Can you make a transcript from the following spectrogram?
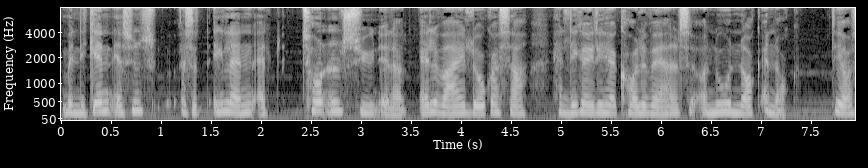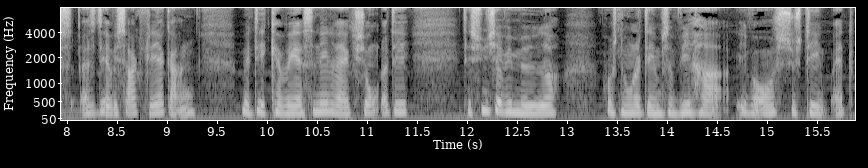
Men igen, jeg synes, altså en eller anden, at tunnelsyn eller alle veje lukker sig. Han ligger i det her kolde værelse, og nu er nok er nok. Det, er også, altså det har vi sagt flere gange, men det kan være sådan en reaktion, og det, det synes jeg, vi møder hos nogle af dem, som vi har i vores system, at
